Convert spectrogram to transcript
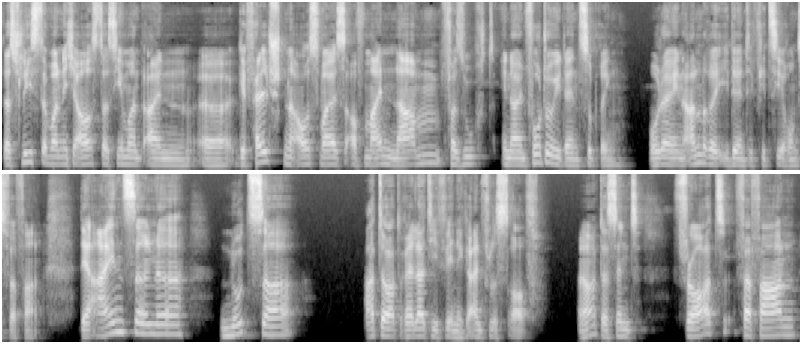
Das schließt aber nicht aus, dass jemand einen äh, gefälschten Ausweis auf meinen Namen versucht, in ein Fotoident zu bringen oder in andere Identifizierungsverfahren. Der einzelne Nutzer hat dort relativ wenig Einfluss drauf. Ja, das sind Fraud-Verfahren.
